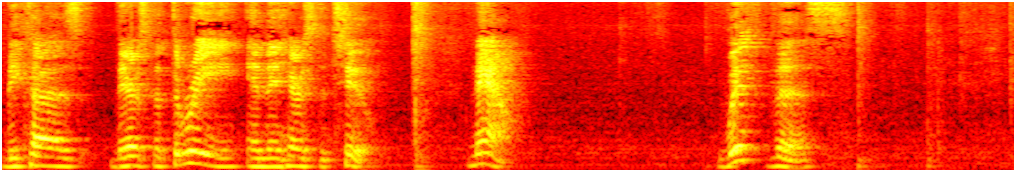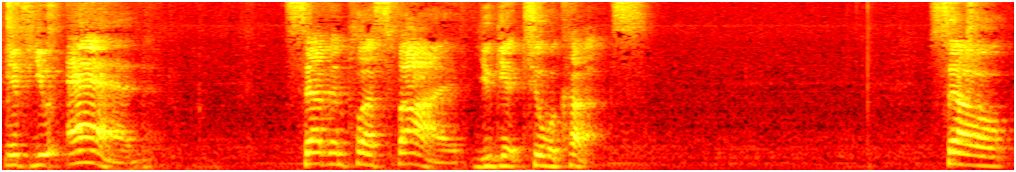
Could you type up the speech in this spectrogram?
Because there's the three and then here's the two. Now, with this, if you add 7 plus 5, you get 2 of cups. So,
